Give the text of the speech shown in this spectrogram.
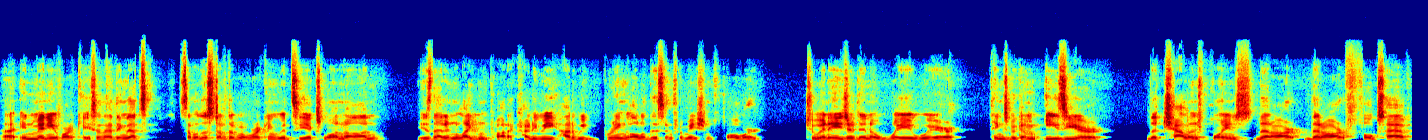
uh, in many of our cases. And I think that's some of the stuff that we're working with CXone on is that enlightened product. How do we how do we bring all of this information forward to an agent in a way where things become easier, the challenge points that our that our folks have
